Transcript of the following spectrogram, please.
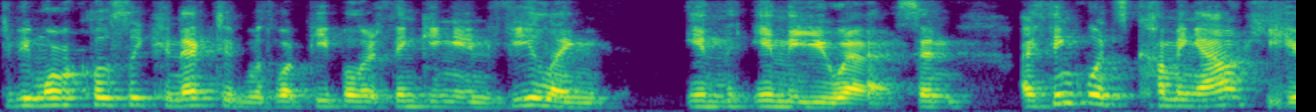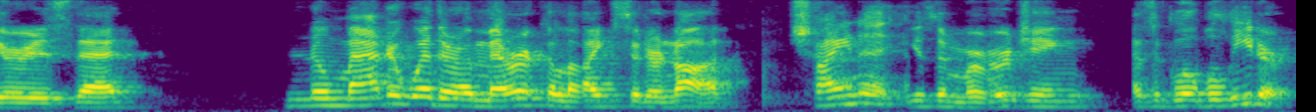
to be more closely connected with what people are thinking and feeling in, in the US. And I think what's coming out here is that no matter whether America likes it or not, China is emerging as a global leader.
